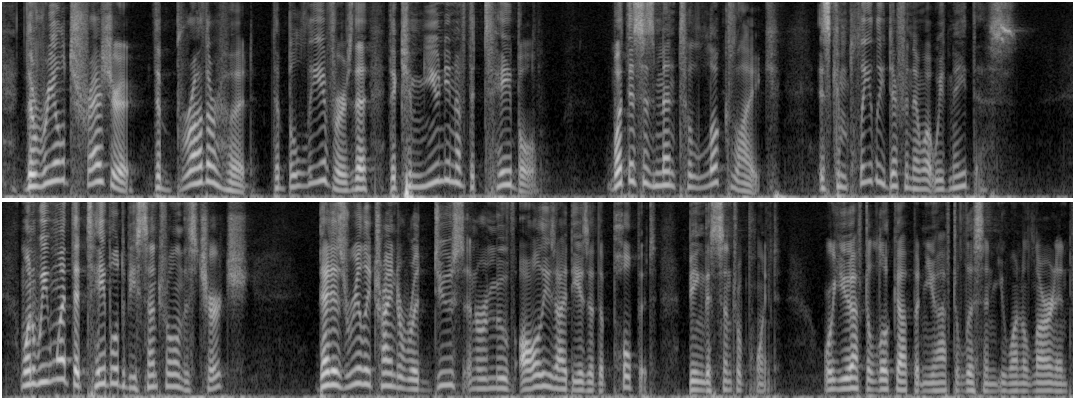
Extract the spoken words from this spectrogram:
the real treasure, the brotherhood, the believers, the, the communion of the table, what this is meant to look like is completely different than what we've made this. When we want the table to be central in this church, that is really trying to reduce and remove all these ideas of the pulpit being the central point where you have to look up and you have to listen, you want to learn, and,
